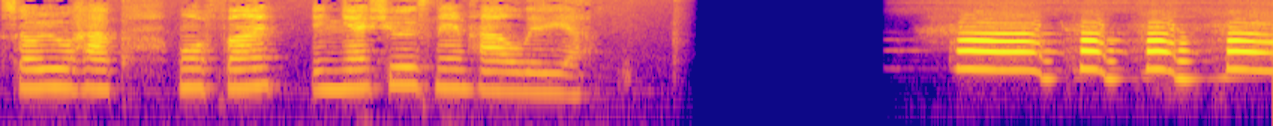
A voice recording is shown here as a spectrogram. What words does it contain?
so we will have more fun. In Yeshua's name, hallelujah.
